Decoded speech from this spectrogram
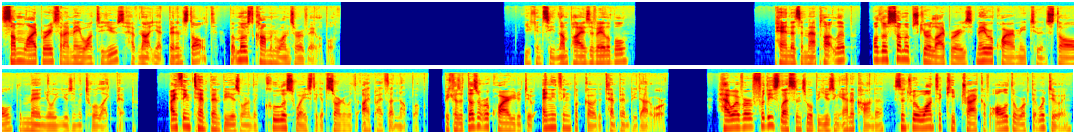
Some libraries that I may want to use have not yet been installed, but most common ones are available. You can see NumPy is available, Pandas and Matplotlib, although some obscure libraries may require me to install them manually using a tool like pip. I think tmpnb is one of the coolest ways to get started with IPython Notebook, because it doesn't require you to do anything but go to tmpnb.org. However, for these lessons, we'll be using Anaconda since we'll want to keep track of all of the work that we're doing,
